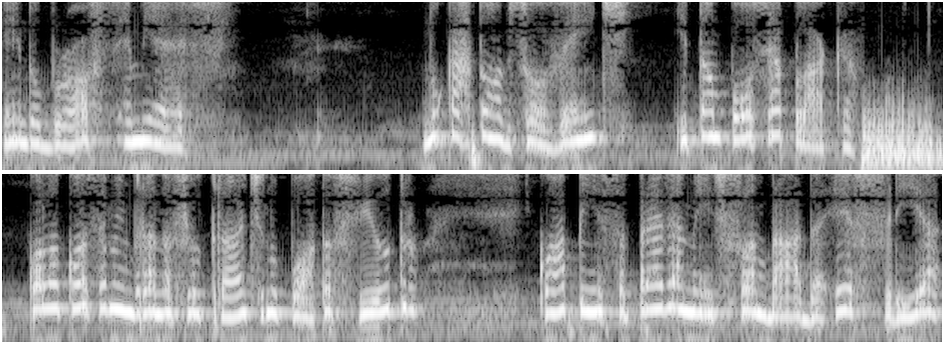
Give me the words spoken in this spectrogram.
Endobroth MF, no cartão absorvente e tampou-se a placa. Colocou-se a membrana filtrante no porta-filtro com a pinça previamente flambada e fria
